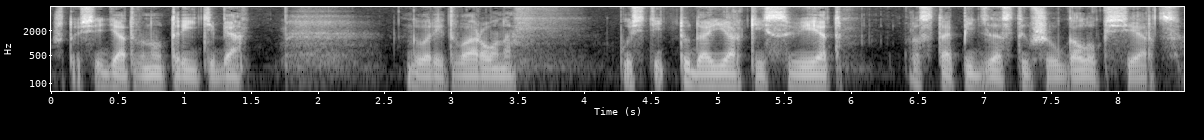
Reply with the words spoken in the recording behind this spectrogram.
что сидят внутри тебя, говорит ворона. Пустить туда яркий свет, растопить застывший уголок сердца.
